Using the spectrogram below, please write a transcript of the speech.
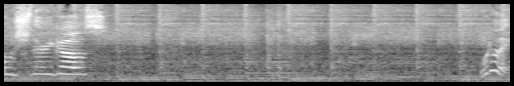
Oh, there he goes. What are they?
